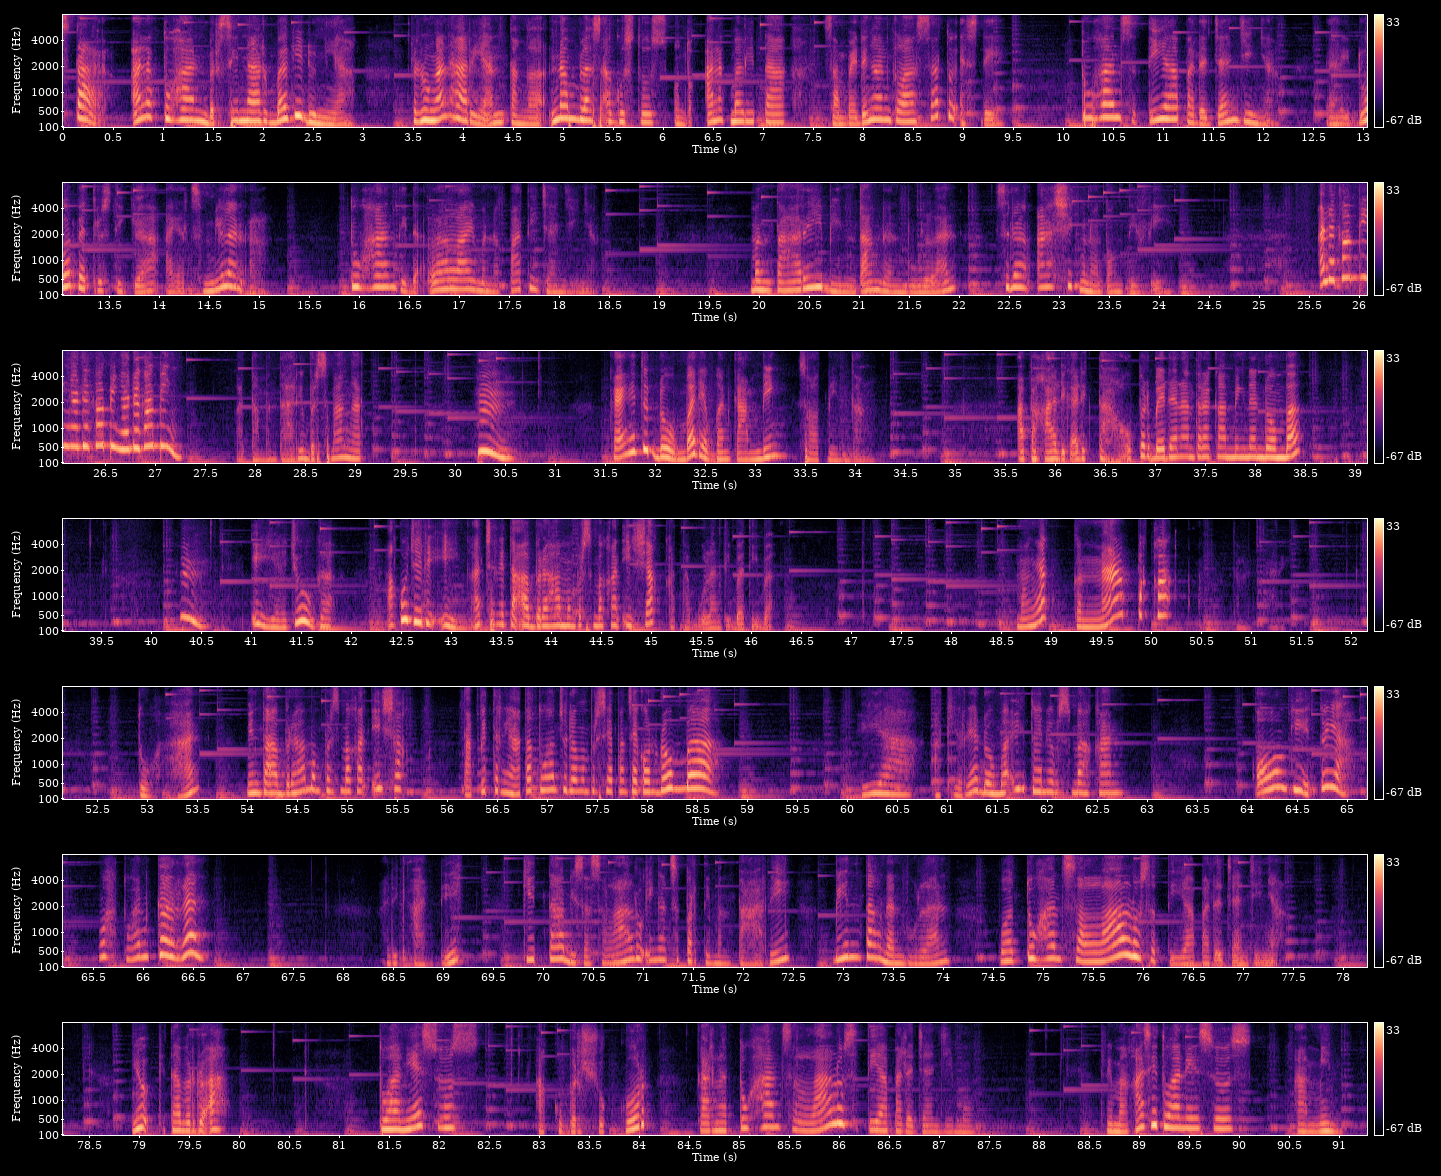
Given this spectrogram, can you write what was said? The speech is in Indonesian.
Star, anak Tuhan bersinar bagi dunia. Renungan harian tanggal 16 Agustus untuk anak balita sampai dengan kelas 1 SD. Tuhan setia pada janjinya. Dari 2 Petrus 3 ayat 9a. Tuhan tidak lalai menepati janjinya. Mentari, bintang, dan bulan sedang asyik menonton TV. Ada kambing, ada kambing, ada kambing, kata Mentari bersemangat. Hmm, kayaknya itu domba dia bukan kambing, saut bintang. Apakah adik-adik tahu perbedaan antara kambing dan domba? Hmm, iya juga. Aku jadi ingat cerita Abraham mempersembahkan Ishak, kata bulan tiba-tiba. Emangnya kenapa kak? Tuhan minta Abraham mempersembahkan Ishak, tapi ternyata Tuhan sudah mempersiapkan seekor domba. Iya, akhirnya domba itu yang dipersembahkan. Oh gitu ya? Wah Tuhan keren. Adik-adik, kita bisa selalu ingat seperti mentari, bintang, dan bulan bahwa Tuhan selalu setia pada janjinya. Yuk kita berdoa. Tuhan Yesus, aku bersyukur karena Tuhan selalu setia pada janjimu. Terima kasih Tuhan Yesus. Amin.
